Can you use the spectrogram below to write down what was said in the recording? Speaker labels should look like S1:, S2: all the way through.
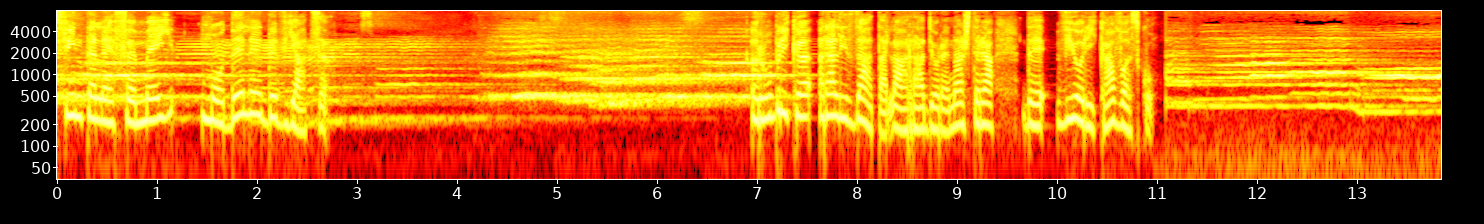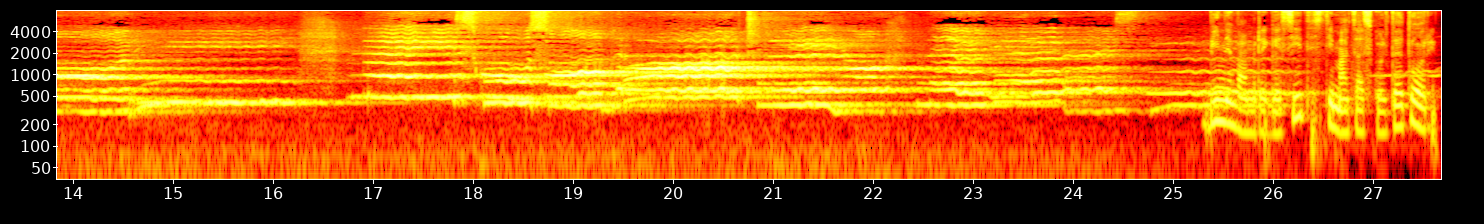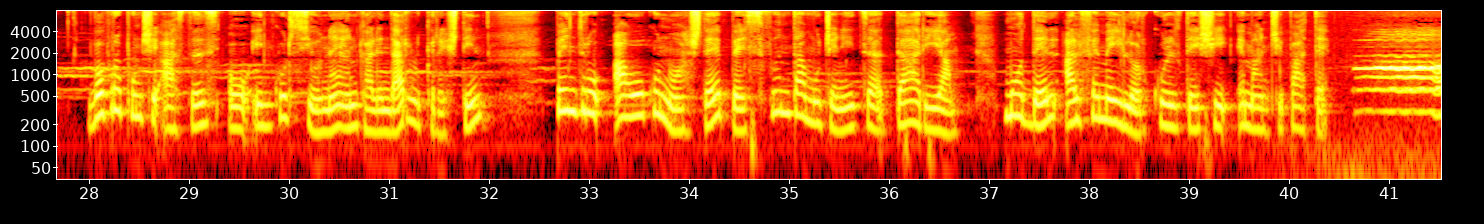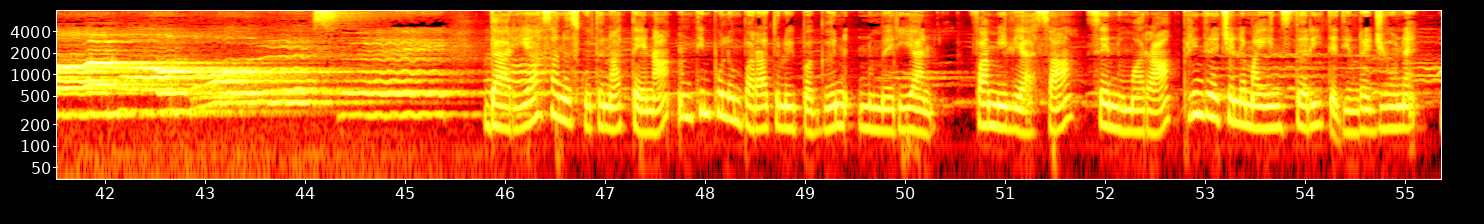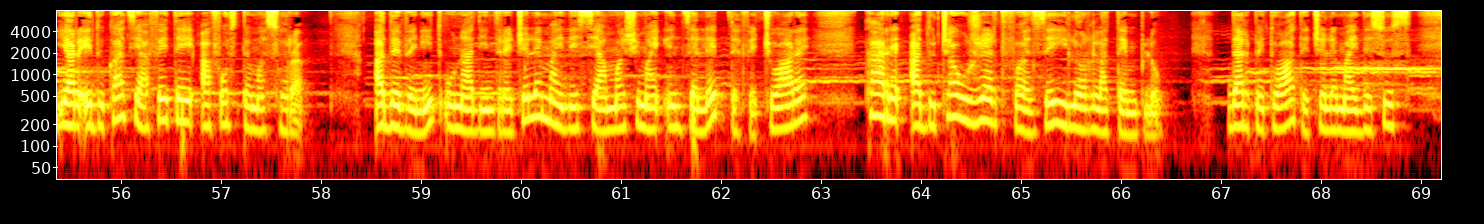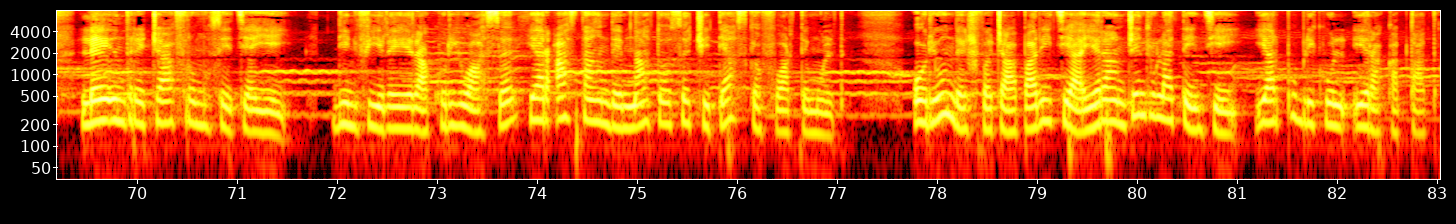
S1: Sfintele femei, modele de viață. Rubrică realizată la Radio Renașterea de Viorica Văscu
S2: v-am regăsit, stimați ascultători! Vă propun și astăzi o incursiune în calendarul creștin pentru a o cunoaște pe Sfânta Muceniță Daria, model al femeilor culte și emancipate. Daria s-a născut în Atena în timpul împăratului păgân Numerian. Familia sa se număra printre cele mai înstărite din regiune, iar educația fetei a fost pe măsură. A devenit una dintre cele mai de seamă și mai înțelepte fecioare care aduceau jertfă zeilor la templu. Dar pe toate cele mai de sus le întrecea frumusețea ei. Din fire era curioasă, iar asta a îndemnat-o să citească foarte mult. Oriunde își făcea apariția, era în centrul atenției, iar publicul era captat.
